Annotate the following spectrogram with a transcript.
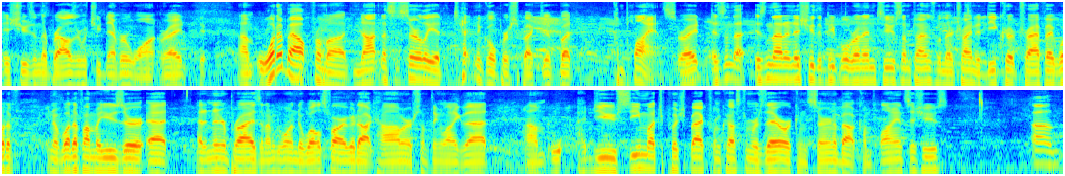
issues in their browser, which you'd never want, right? Um, what about from a not necessarily a technical perspective, but compliance, right? Isn't that isn't that an issue that people run into sometimes when they're trying to decrypt traffic? What if you know what if I'm a user at, at an enterprise and I'm going to WellsFargo.com or something like that? Um, do you see much pushback from customers there or concern about compliance issues? Um,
